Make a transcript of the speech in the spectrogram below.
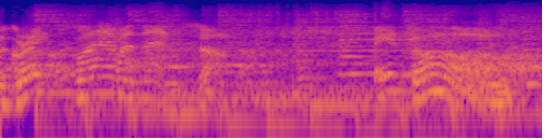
A great slam and then some. It's on.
